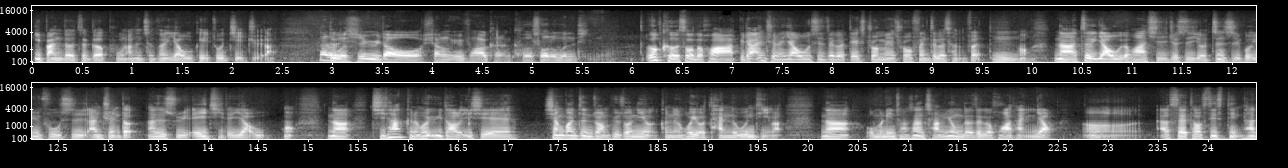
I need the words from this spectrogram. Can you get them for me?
一般的这个普拿疼成分的药物可以做解决啦。那如果是遇到像孕妇她可能咳嗽的问题呢？如果咳嗽的话，比较安全的药物是这个 dextromethorphan 这个成分。嗯，哦，那这个药物的话，其实就是有证实过孕妇是安全的，它是属于 A 级的药物。哦，那其他可能会遇到的一些相关症状，比如说你有可能会有痰的问题嘛。那我们临床上常用的这个化痰药，呃，acetylcysteine，它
